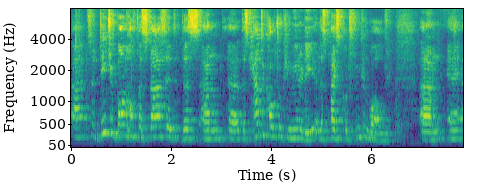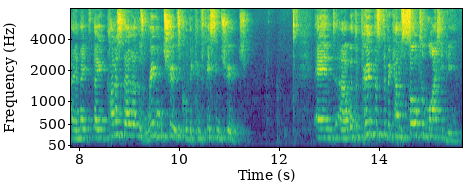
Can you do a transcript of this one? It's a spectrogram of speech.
uh, so Dietrich Bonhoeffer started this, um, uh, this countercultural community in this place called Finkenwald. Um, and, and they, they kind of started this rebel church called the Confessing Church. And uh, with the purpose to become salt and light again.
